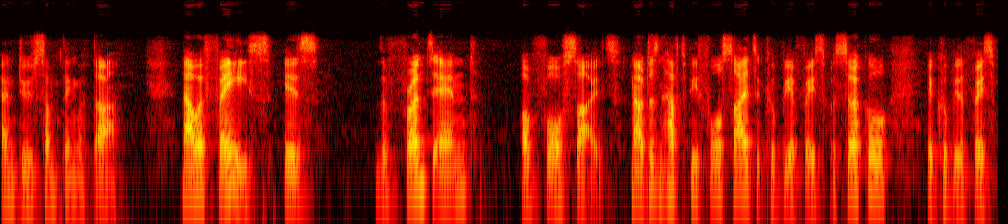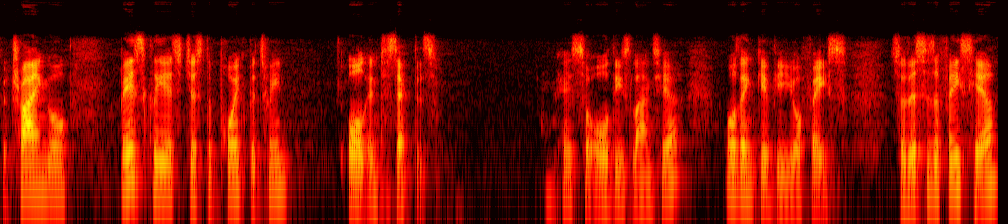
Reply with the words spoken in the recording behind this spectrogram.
and do something with that? Now a face is the front end of four sides. Now it doesn't have to be four sides, it could be a face of a circle, it could be the face of a triangle. Basically it's just the point between all intersectors. Okay, so all these lines here will then give you your face. So this is a face here,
